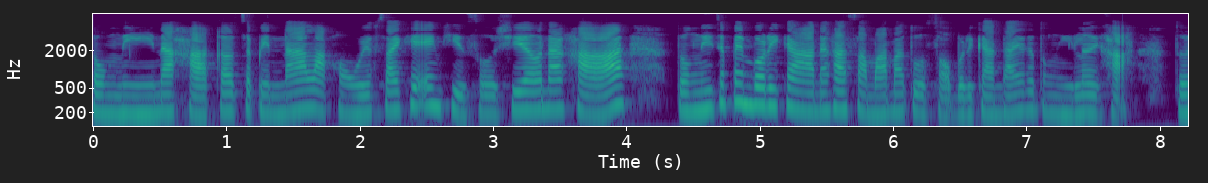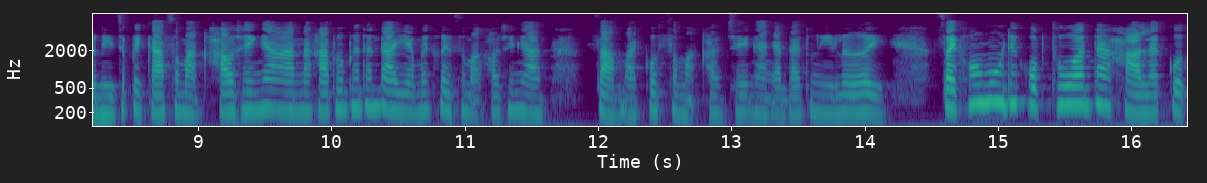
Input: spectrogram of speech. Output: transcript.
ตรงนี้นะคะก็จะเป็นหน้าหลักของเว็บไซต์ KM ขีดโซเชียลนะคะ ตรงนี้จะเป็นบริการนะคะ สามารถมาตรวจสอบบริการได้กันตรงนี้เลยค่ะ ตัวนี้จะเป็นการสมัครเข้าใช้งานนะคะ เพื่อนๆท่านใดยังไม่เคยสมัครเข้าใช้งาน สามารถกดสมัครเข้าใช้งานกันได้ตรงนี้เลย ใส่ข้อมูลให้ครบถ้วนนะคะ และกด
